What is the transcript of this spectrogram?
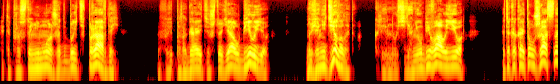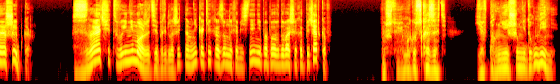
«Это просто не может быть правдой. Вы полагаете, что я убил ее? Но я не делал этого. Клянусь, я не убивал ее. Это какая-то ужасная ошибка». «Значит, вы не можете предложить нам никаких разумных объяснений по поводу ваших отпечатков?» «Ну что я могу сказать? Я в полнейшем недоумении.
